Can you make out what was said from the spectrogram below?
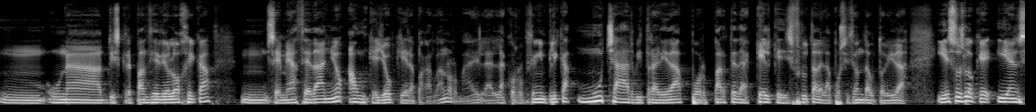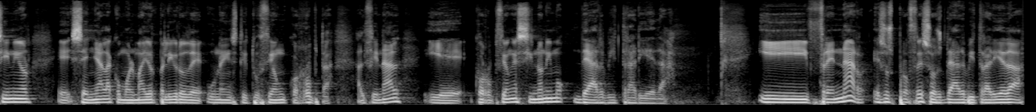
una discrepancia ideológica mm, se me hace daño aunque yo quiera pagar la norma. ¿eh? La, corrupción implica mucha arbitrariedad por parte de aquel que disfruta de la posición de autoridad. Y eso es lo que Ian Senior eh, señala como el mayor peligro de una institución corrupta. Al final, eh, corrupción es sinónimo de arbitrariedad. Y frenar esos procesos de arbitrariedad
